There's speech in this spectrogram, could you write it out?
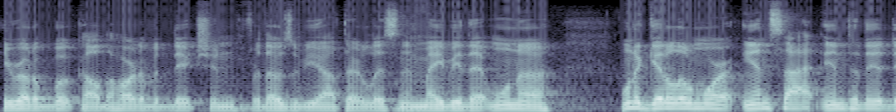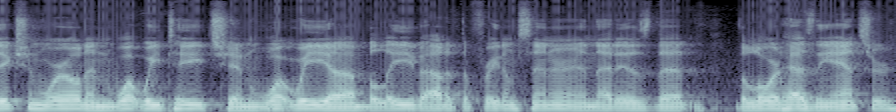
He wrote a book called The Heart of Addiction. For those of you out there listening, maybe that want to want to get a little more insight into the addiction world and what we teach and what we uh, believe out at the Freedom Center, and that is that the Lord has the answer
